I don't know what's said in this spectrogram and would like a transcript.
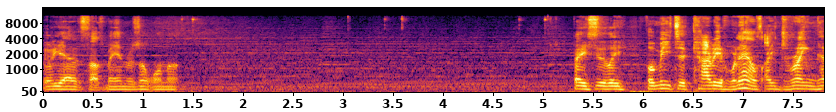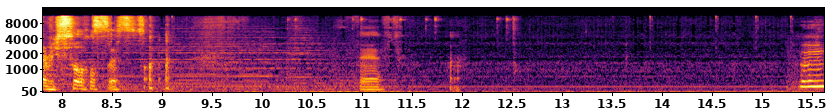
Oh yeah, that's, that's my end result on that. Basically, for me to carry everyone else, I drain their resources. Fifth. Hmm.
